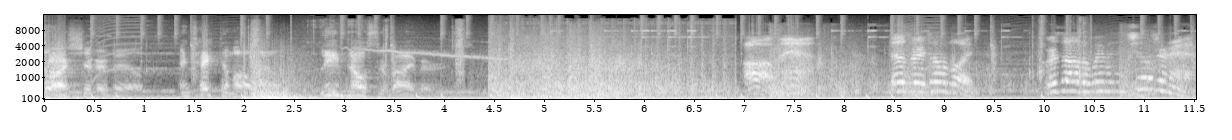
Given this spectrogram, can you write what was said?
Destroy Sugarville and take them all out. Leave no survivors. Oh man, those Red Boys. Where's all the women and children at?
